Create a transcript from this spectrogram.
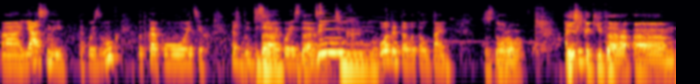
а, ясный такой звук, вот как у этих, знаешь, буддистский да, такой есть. Да. Вот это вот Алтай. Здорово. А есть ли какие-то э,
